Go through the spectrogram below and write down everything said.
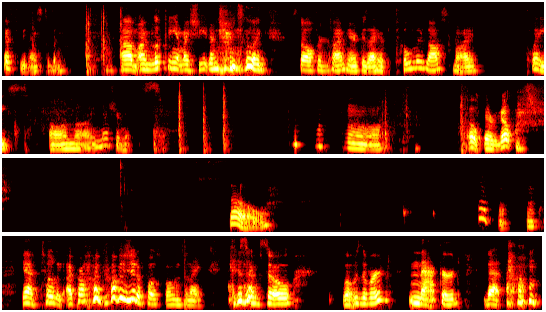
we have to be nice to them. Um, I'm looking at my sheet. I'm trying to like stall for time here because I have totally lost my place on my measurements. Oh, there we go. So. Yeah, totally. I probably probably should have postponed tonight because I'm so, what was the word? Knackered that um,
